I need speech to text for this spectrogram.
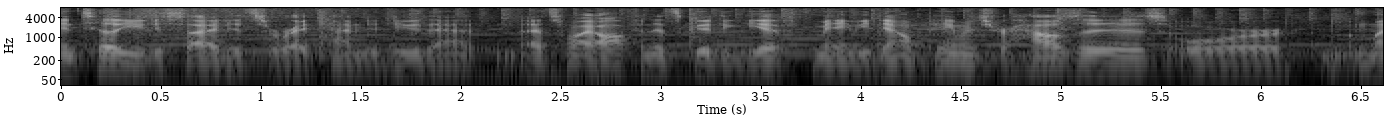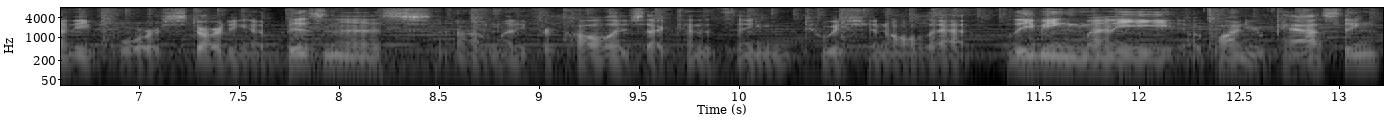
until you decide it's the right time to do that. That's why often it's good to gift maybe down payments for houses or money for starting a business, uh, money for college, that kind of thing, tuition, all that. Leaving money upon your passing,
